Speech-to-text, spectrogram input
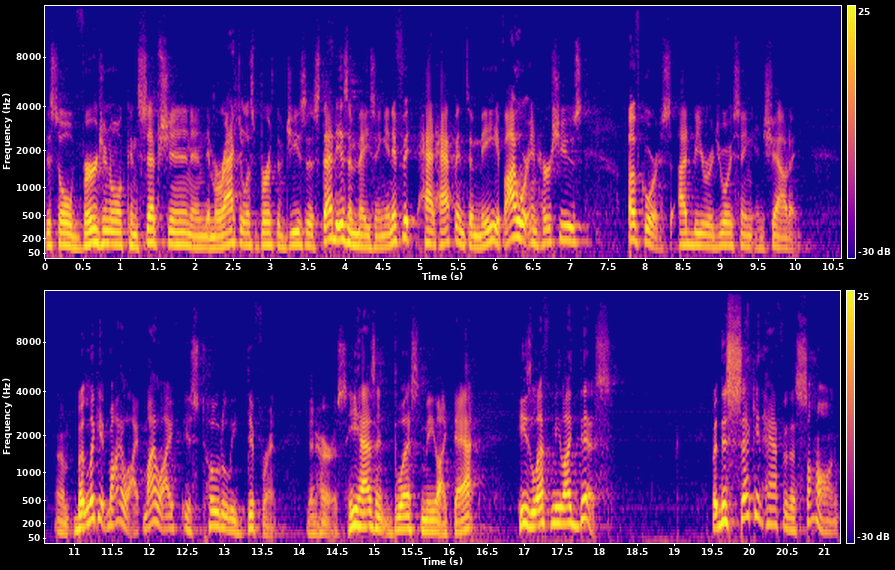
this whole virginal conception and the miraculous birth of Jesus, that is amazing. And if it had happened to me, if I were in her shoes, of course, I'd be rejoicing and shouting. Um, but look at my life. My life is totally different than hers. He hasn't blessed me like that, He's left me like this. But this second half of the song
